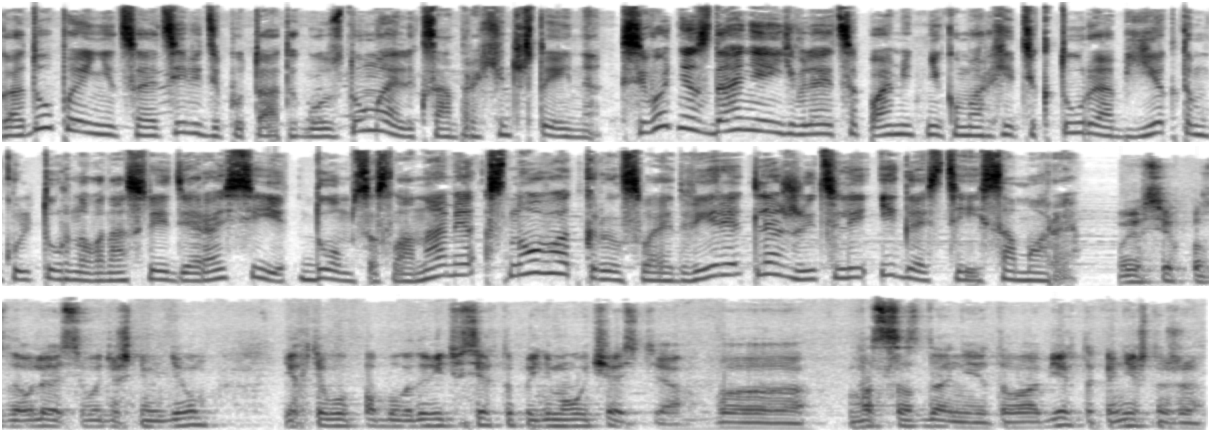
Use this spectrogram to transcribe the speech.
году по инициативе депутата Госдумы Александра Хинштейна. Сегодня здание является памятником архитектуры, объектом культурного наследия России. Дом со слонами снова открыл свои двери для жителей и гостей Самары. Я всех поздравляю с сегодняшним днем. Я хотел бы поблагодарить всех, кто принимал участие в воссоздании этого объекта. Конечно же,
